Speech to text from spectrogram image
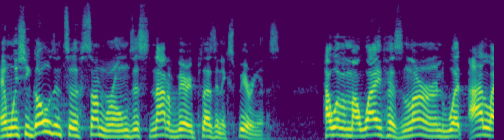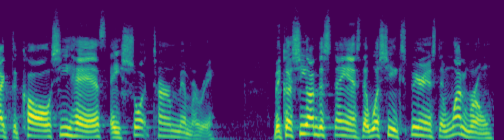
And when she goes into some rooms, it's not a very pleasant experience. However, my wife has learned what I like to call she has a short term memory because she understands that what she experienced in one room,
